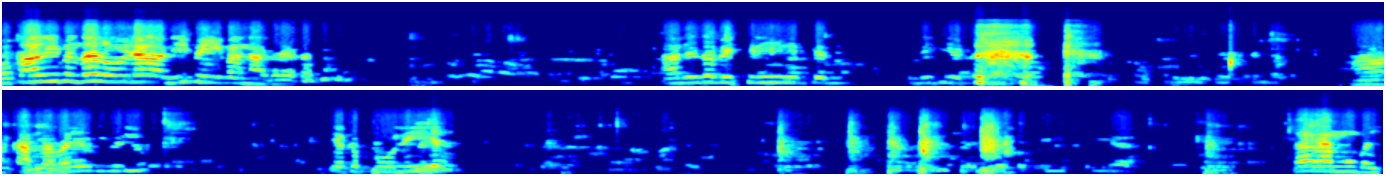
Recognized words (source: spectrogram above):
ਵਪਾਰੀ ਬੰਦਾ ਰੋਜ਼ ਵਾਲਾ ਨਹੀਂ ਬੇਈਮਾਨਾ ਕਰਿਆ ਕਰ ਆਨੇ ਤਾਂ ਵਿਕਰੀ ਨਹੀਂ ਕਰਨੀ ਇਹਦੀ ਕੀ ਹਾਂ ਕਰ ਲਾ ਬਾਈ ਇਹਦੀ ਵੀਡੀਓ। ਇੱਕ ਪੂਲੀ ਹੈ। ਆ ਰਾਮੂ ਬਾਈ।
